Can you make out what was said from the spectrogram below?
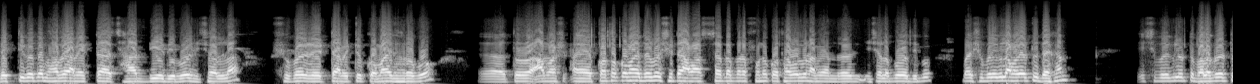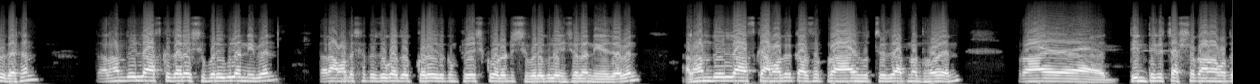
ব্যক্তিগতভাবে আমি একটা ছাড় দিয়ে দিব ইনশাল্লাহ সুপারির রেটটা আমি একটু কমায় ধরবো। তো আমার কত কমায় ধরবো সেটা আমার সাথে আপনারা ফোনে কথা বলুন, আমি আপনাদের ইনশাল্লাহ বলে দিব। বা সুপারিগুলো আমাদের একটু দেখান। এই সুপারিগুলো একটু ভালো করে একটু দেখেন। তো আলহামদুলিল্লাহ আজকে যারা এই সুপারিগুলো নেবেন, তারা আমাদের সাথে যোগাযোগ করে এরকম ফ্রেশ কোয়ালিটির সুপারিগুলো ইনশাল্লাহ নিয়ে যাবেন। আলহামদুলিল্লাহ আজকে আমাদের কাছে প্রায় হচ্ছে যে আপনার ধরেন প্রায় তিন থেকে চারশো গ্রামের মতো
